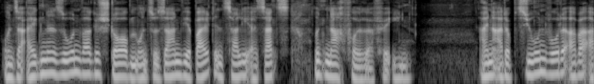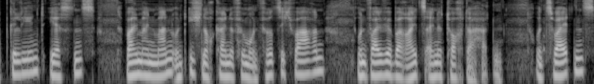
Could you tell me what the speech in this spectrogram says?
Unser eigener Sohn war gestorben, und so sahen wir bald in Sully Ersatz und Nachfolger für ihn. Eine Adoption wurde aber abgelehnt, erstens, weil mein Mann und ich noch keine 45 waren und weil wir bereits eine Tochter hatten, und zweitens,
